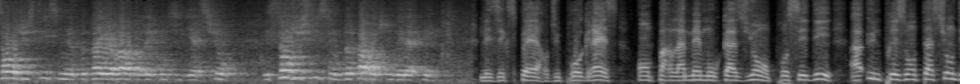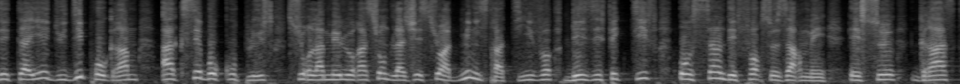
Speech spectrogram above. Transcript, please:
Sans justice, il ne peut pas y avoir de réconciliation. Et sans justice, on ne peut pas retrouver la paix. Les experts du Progrès ont par la même occasion procédé à une présentation détaillée du dit programme axé beaucoup plus sur l'amélioration de la gestion administrative des effectifs au sein des forces armées et ce grâce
